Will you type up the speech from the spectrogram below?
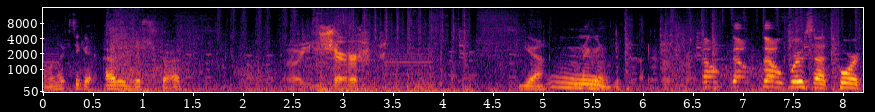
I would like to get out of this truck. Are you sure? Yeah, hmm. I'm gonna go. Go, go, go! Where's that torque?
